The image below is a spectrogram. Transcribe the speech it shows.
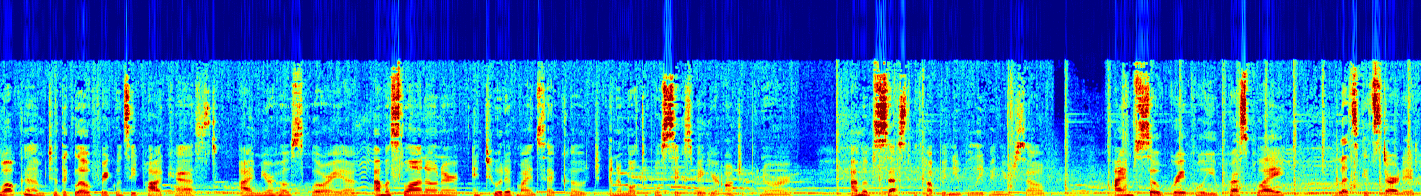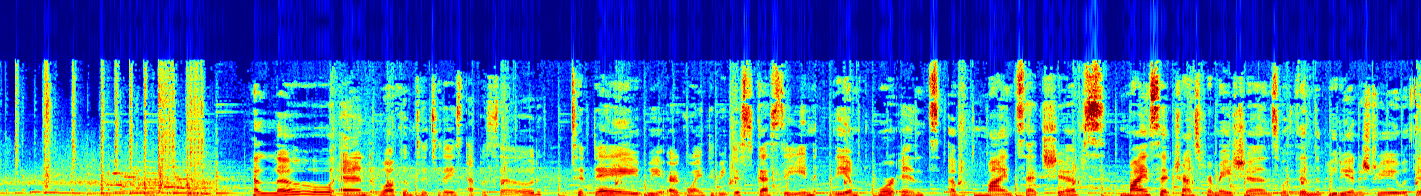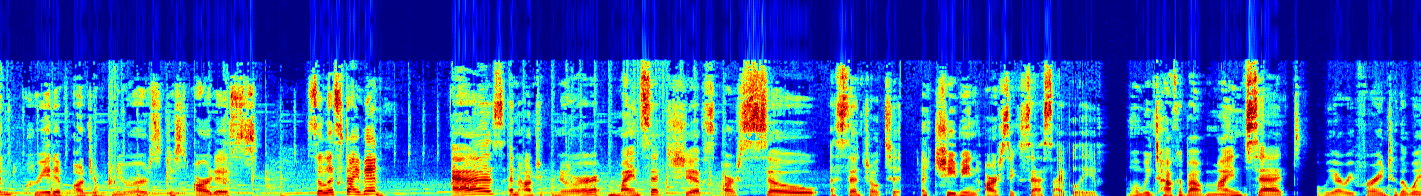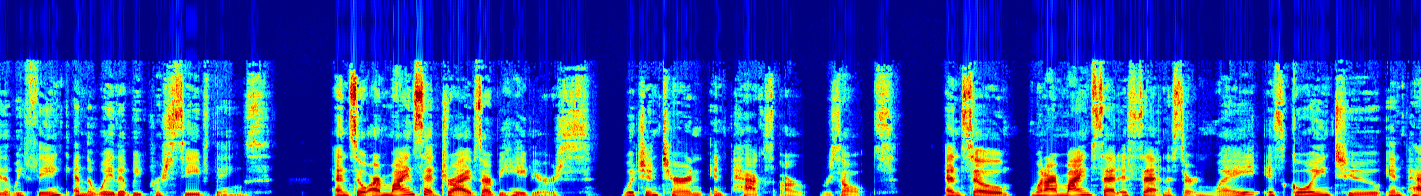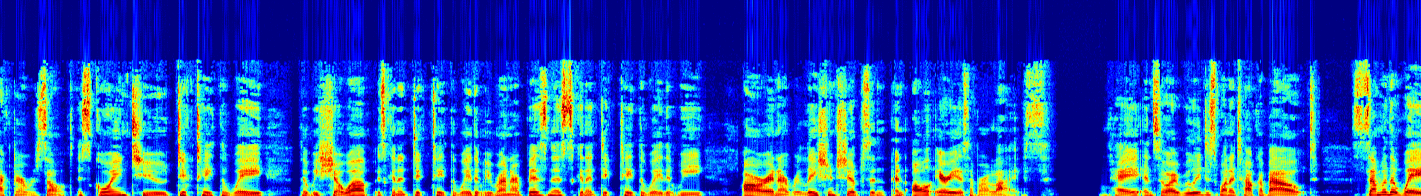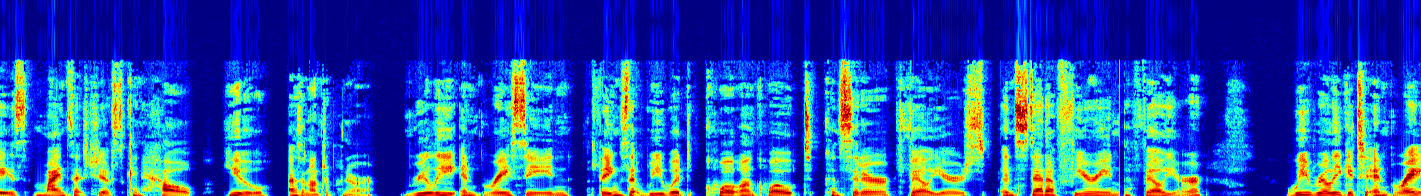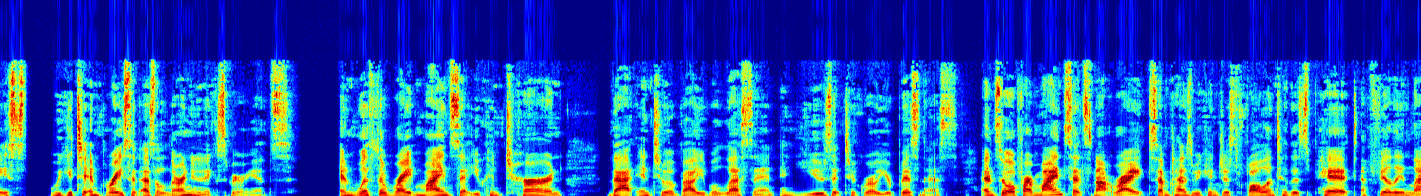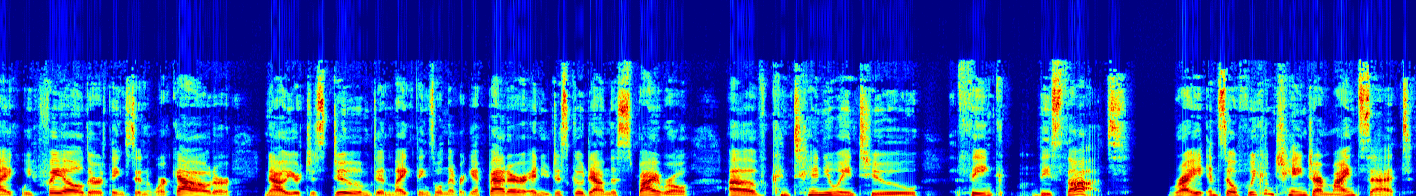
Welcome to the Glow Frequency Podcast. I'm your host, Gloria. I'm a salon owner, intuitive mindset coach, and a multiple six figure entrepreneur. I'm obsessed with helping you believe in yourself. I am so grateful you press play. Let's get started. Hello, and welcome to today's episode. Today, we are going to be discussing the importance of mindset shifts, mindset transformations within the beauty industry, within creative entrepreneurs, just artists. So let's dive in. As an entrepreneur, mindset shifts are so essential to achieving our success, I believe. When we talk about mindset, we are referring to the way that we think and the way that we perceive things. And so our mindset drives our behaviors, which in turn impacts our results. And so when our mindset is set in a certain way, it's going to impact our results. It's going to dictate the way that we show up. It's going to dictate the way that we run our business. It's going to dictate the way that we are in our relationships and, and all areas of our lives. Okay. And so I really just want to talk about some of the ways mindset shifts can help you as an entrepreneur really embracing things that we would quote unquote consider failures. Instead of fearing the failure, we really get to embrace, we get to embrace it as a learning experience. And with the right mindset, you can turn that into a valuable lesson and use it to grow your business. And so if our mindset's not right, sometimes we can just fall into this pit of feeling like we failed or things didn't work out or now you're just doomed and like things will never get better. And you just go down this spiral of continuing to think these thoughts. Right. And so if we can change our mindset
